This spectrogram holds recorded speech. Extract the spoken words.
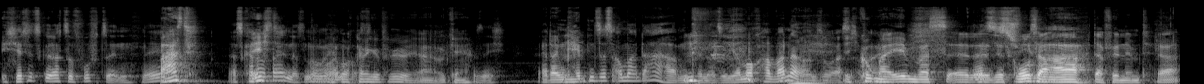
Ich hätte jetzt gedacht so 15. Nee, Was? Das kann Echt? doch sein, das noch Oh, ich habe auch kein. Gefühl. Ja, okay. Weiß nicht. Ja, dann hätten sie es auch mal da haben können. Also die haben auch Havanna und sowas. Ich guck mal eben, was äh, das, Das große A dafür nimmt. Ja,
